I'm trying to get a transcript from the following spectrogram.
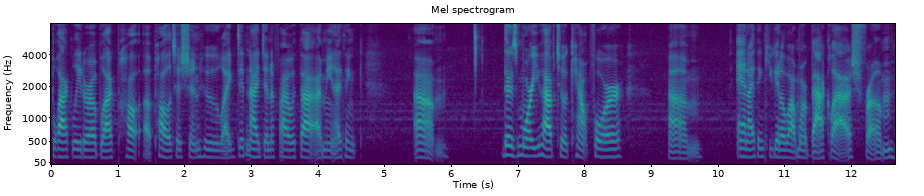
black leader a black a politician who like didn't identify with that i mean i think um there's more you have to account for. Um, and I think you get a lot more backlash from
